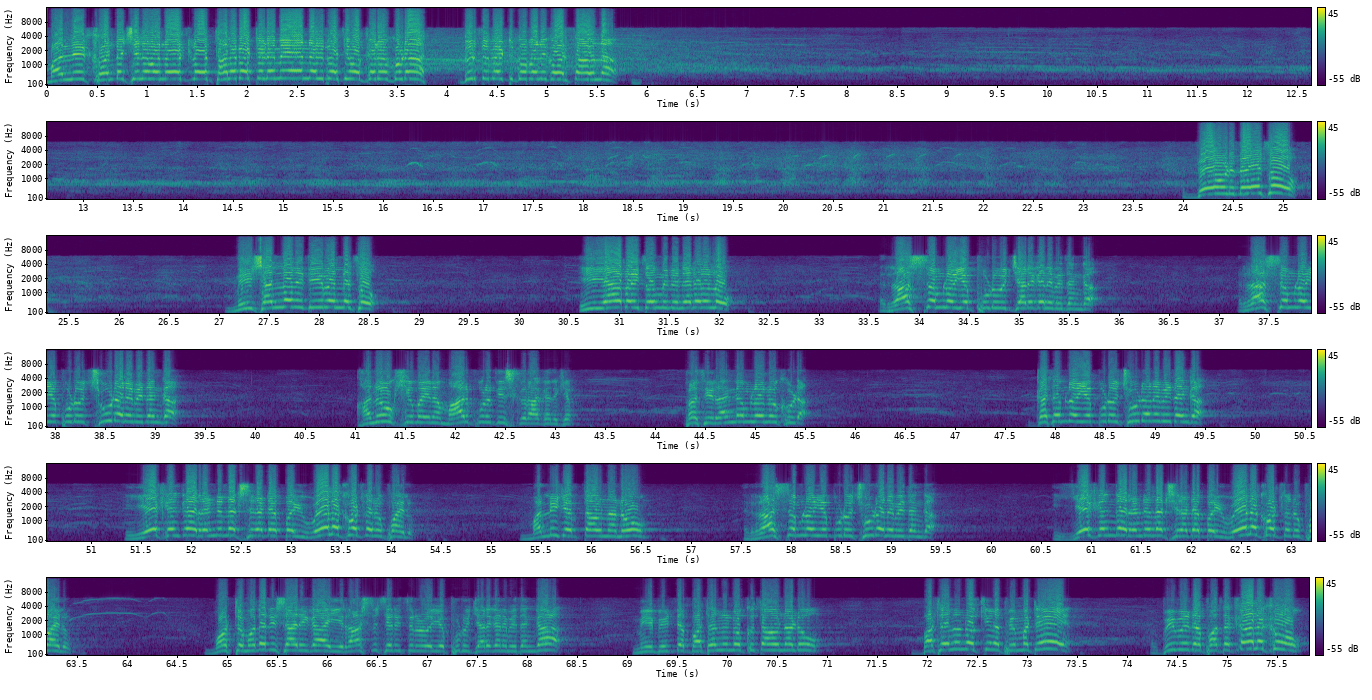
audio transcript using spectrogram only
మళ్ళీ కొండ చిలువ నోట్లో తలబెట్టడమే అన్నది ప్రతి ఒక్కరూ కూడా గుర్తుపెట్టుకోమని కోరుతా ఉన్నా. దేవుడి దయతో మీ చల్లని దీవెనలతో ఈ యాభై తొమ్మిది నెలలలో రాష్ట్రంలో ఎప్పుడూ జరగని విధంగా రాష్ట్రంలో ఎప్పుడూ చూడని విధంగా అనూహ్యమైన మార్పులు తీసుకురాగలిగాం. ప్రతి రంగంలోనూ కూడా. గతంలో ఎప్పుడూ చూడని విధంగా ఏకంగా రెండు లక్షల డెబ్బై వేల కోట్ల రూపాయలు. మళ్ళీ చెప్తా ఉన్నాను రాష్ట్రంలో ఎప్పుడు చూడని విధంగా ఏకంగా రెండు లక్షల డెబ్బై వేల కోట్ల రూపాయలు మొట్టమొదటిసారిగా ఈ రాష్ట్ర చరిత్రలో ఎప్పుడు జరగని విధంగా మీ బిడ్డ బటన్లు నొక్కుతా ఉన్నాడు. బటన్లు నొక్కిన పిమ్మటే వివిధ పథకాలకు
